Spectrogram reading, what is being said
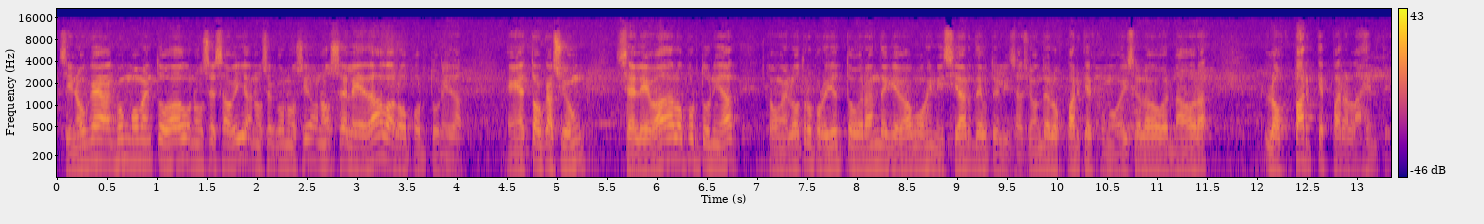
sino que en algún momento dado no se sabía, no se conocía, no se le daba la oportunidad. En esta ocasión se le va a dar la oportunidad con el otro proyecto grande que vamos a iniciar de utilización de los parques, como dice la gobernadora, los parques para la gente.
